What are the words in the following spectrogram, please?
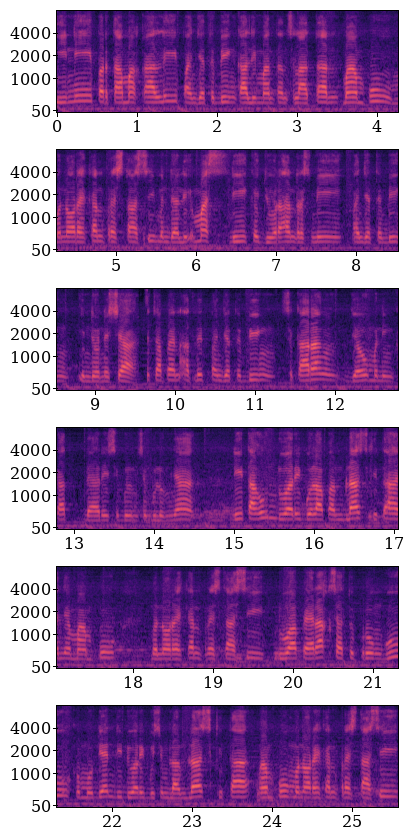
ini pertama kali panjat tebing Kalimantan Selatan mampu menorehkan prestasi medali emas di kejuaraan resmi panjat tebing Indonesia. Capaian atlet panjat tebing sekarang jauh meningkat dari sebelum-sebelumnya. Di tahun 2018 kita hanya mampu menorehkan prestasi dua perak satu perunggu kemudian di 2019 kita mampu menorehkan prestasi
